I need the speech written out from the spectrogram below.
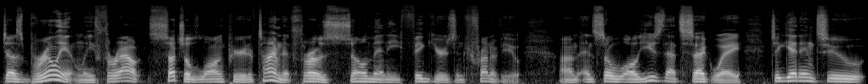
does brilliantly throughout such a long period of time. And it throws so many figures in front of you. Um, and so I'll use that segue to get into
